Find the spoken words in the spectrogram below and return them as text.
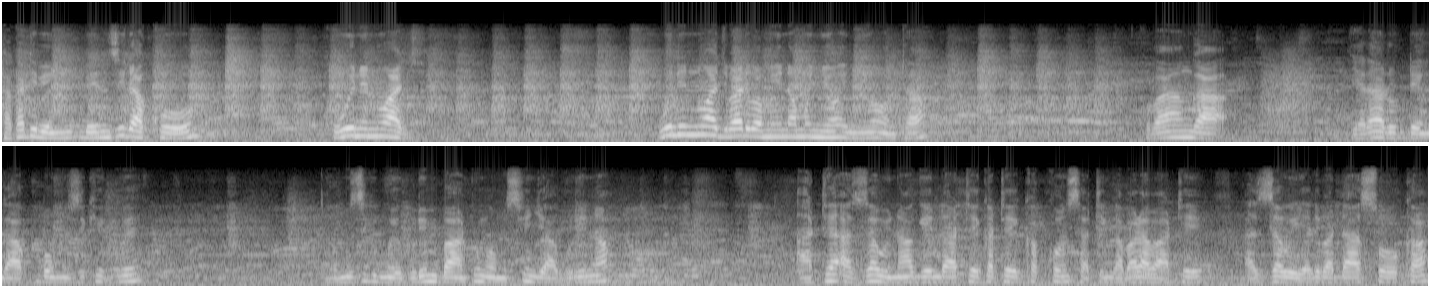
Kakati ben- benzirako ku wininwagi wininwagi baali bamulinamu nnyo ennyonta kubanga yali aludde ng'akuba omuziki gwe omuziki mwe guli mu bantu ng'omusingi agulina ate azawi n'agenda ateekateeka concert nga balaba ate azawi yali badde asooka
